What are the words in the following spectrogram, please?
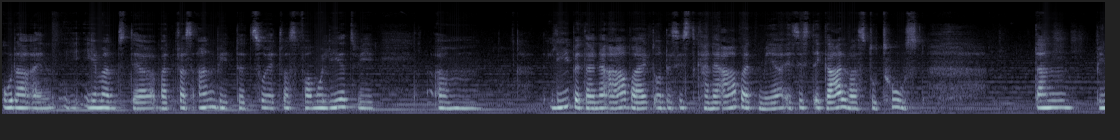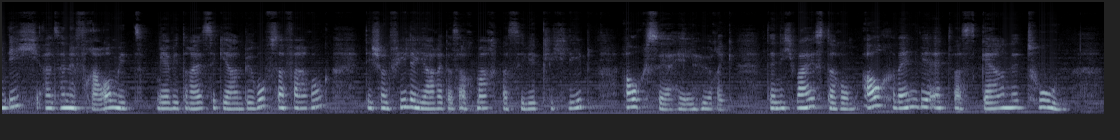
oder ein, jemand, der etwas anbietet, so etwas formuliert wie ähm, Liebe deine Arbeit und es ist keine Arbeit mehr, es ist egal, was du tust, dann bin ich als eine Frau mit mehr wie 30 Jahren Berufserfahrung, die schon viele Jahre das auch macht, was sie wirklich liebt, auch sehr hellhörig. Denn ich weiß darum, auch wenn wir etwas gerne tun,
